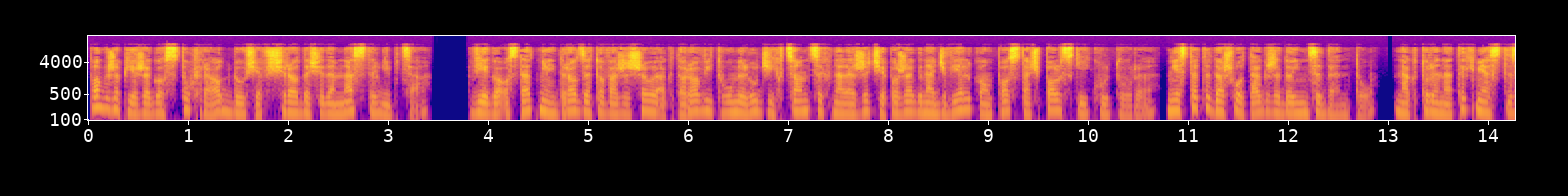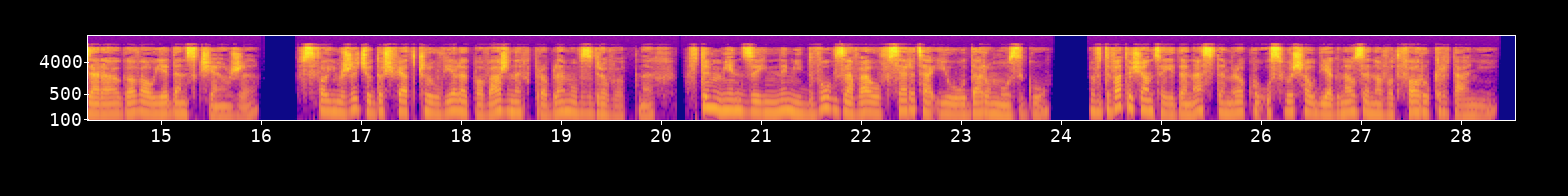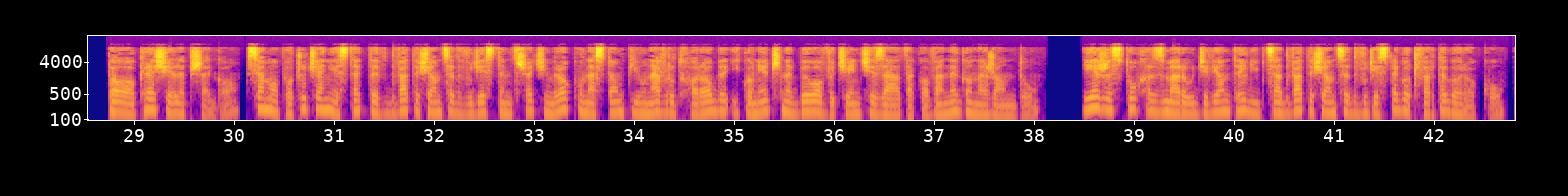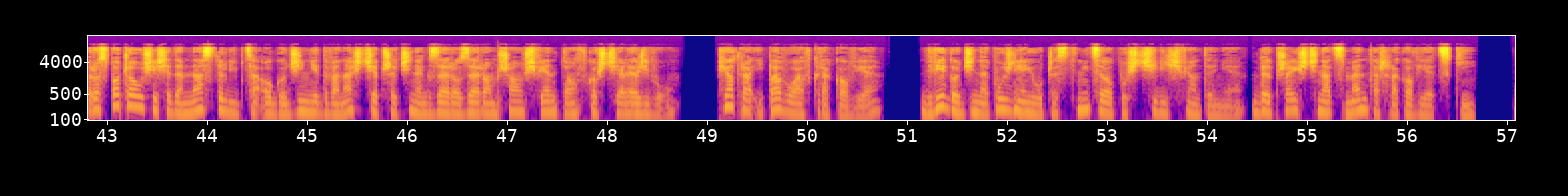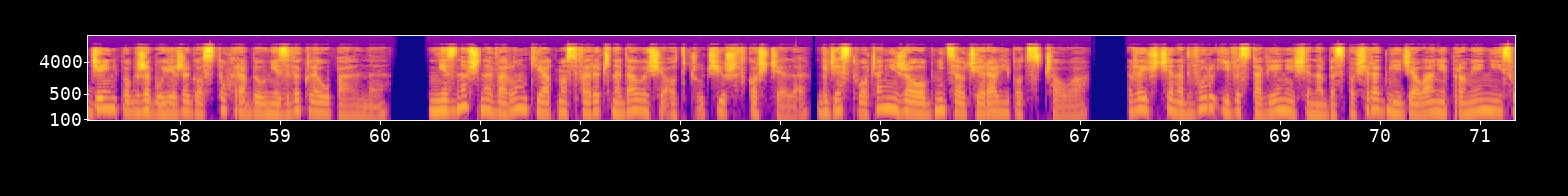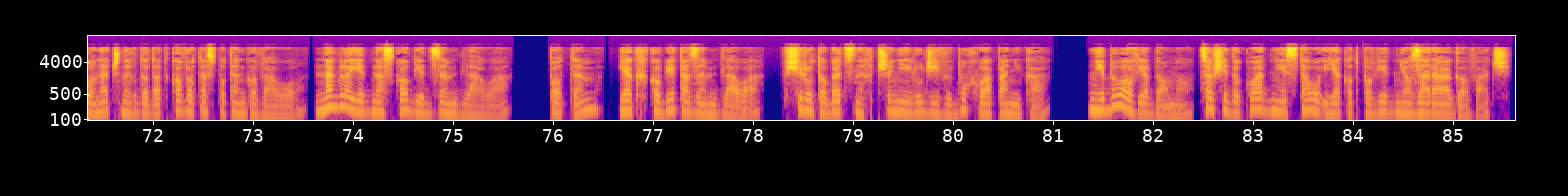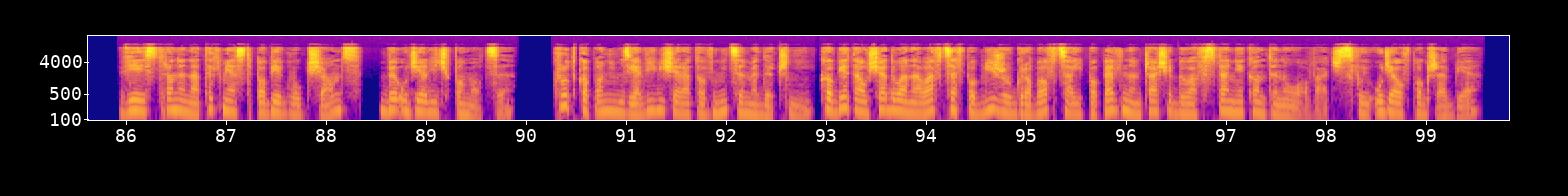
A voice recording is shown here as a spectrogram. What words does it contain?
Pogrzeb Jerzego Stuchra odbył się w środę 17 lipca. W jego ostatniej drodze towarzyszyły aktorowi tłumy ludzi chcących należycie pożegnać wielką postać polskiej kultury. Niestety doszło także do incydentu, na który natychmiast zareagował jeden z księży. W swoim życiu doświadczył wiele poważnych problemów zdrowotnych, w tym m.in. dwóch zawałów serca i udaru mózgu. W 2011 roku usłyszał diagnozę nowotworu krtani. Po okresie lepszego samopoczucia niestety w 2023 roku nastąpił nawrót choroby i konieczne było wycięcie zaatakowanego narządu. Jerzy Stuchl zmarł 9 lipca 2024 roku. Rozpoczął się 17 lipca o godzinie 12.00 mszą świętą w kościele ŚW. Piotra i Pawła w Krakowie. Dwie godziny później uczestnicy opuścili świątynię, by przejść na cmentarz rakowiecki. Dzień pogrzebu Jerzego Stuchra był niezwykle upalny. Nieznośne warunki atmosferyczne dały się odczuć już w kościele, gdzie stłoczeni żałobnicy ocierali pod z czoła. Wyjście na dwór i wystawienie się na bezpośrednie działanie promieni słonecznych dodatkowo to spotęgowało. Nagle jedna z kobiet zemdlała. Po tym, jak kobieta zemdlała, wśród obecnych przy niej ludzi wybuchła panika. Nie było wiadomo, co się dokładnie stało i jak odpowiednio zareagować. W jej stronę natychmiast pobiegł ksiądz, by udzielić pomocy. Krótko po nim zjawili się ratownicy medyczni. Kobieta usiadła na ławce w pobliżu grobowca i po pewnym czasie była w stanie kontynuować swój udział w pogrzebie.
